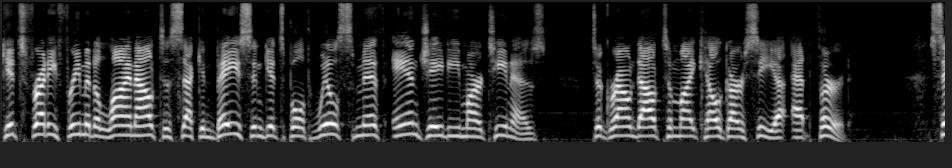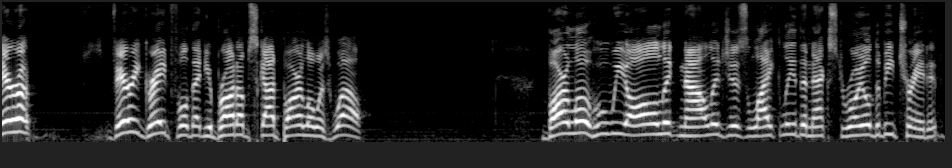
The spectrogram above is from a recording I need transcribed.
Gets Freddie Freeman to line out to second base and gets both Will Smith and JD Martinez to ground out to Maikel Garcia at third. Sarah, very grateful that you brought up Scott Barlow as well. Barlow, who we all acknowledge is likely the next Royal to be traded.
